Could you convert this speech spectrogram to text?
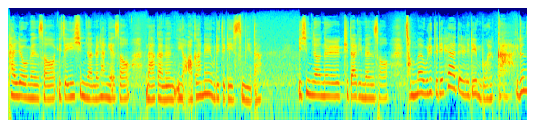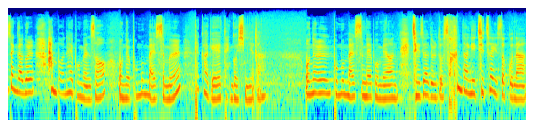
달려오면서 이제 20년을 향해서 나가는 이 어간에 우리들이 있습니다. 20년을 기다리면서 정말 우리들이 해야 될 일이 뭘까 이런 생각을 한번 해보면서 오늘 본문 말씀을 택하게 된 것입니다. 오늘 본문 말씀에 보면 제자들도 상당히 지쳐 있었구나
